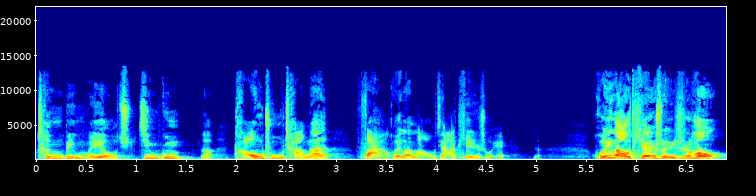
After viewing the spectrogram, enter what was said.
称病没有去进攻啊，逃出长安，返回了老家天水。回到天水之后，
